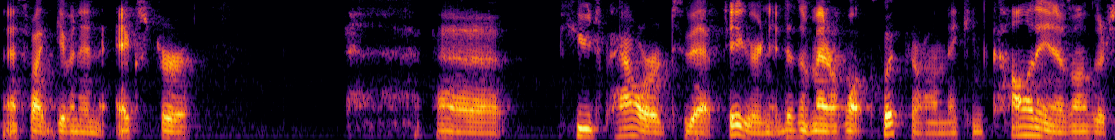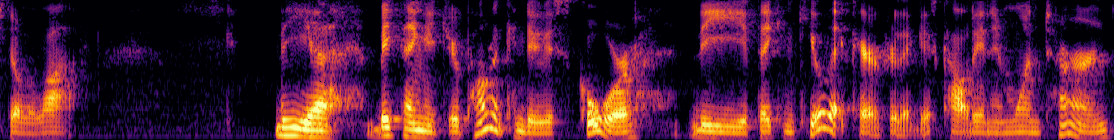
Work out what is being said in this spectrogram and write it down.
That's like giving an extra uh, huge power to that figure, and it doesn't matter what click they're on; they can call it in as long as they're still alive. The uh, big thing that your opponent can do is score the if they can kill that character that gets called in in one turn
